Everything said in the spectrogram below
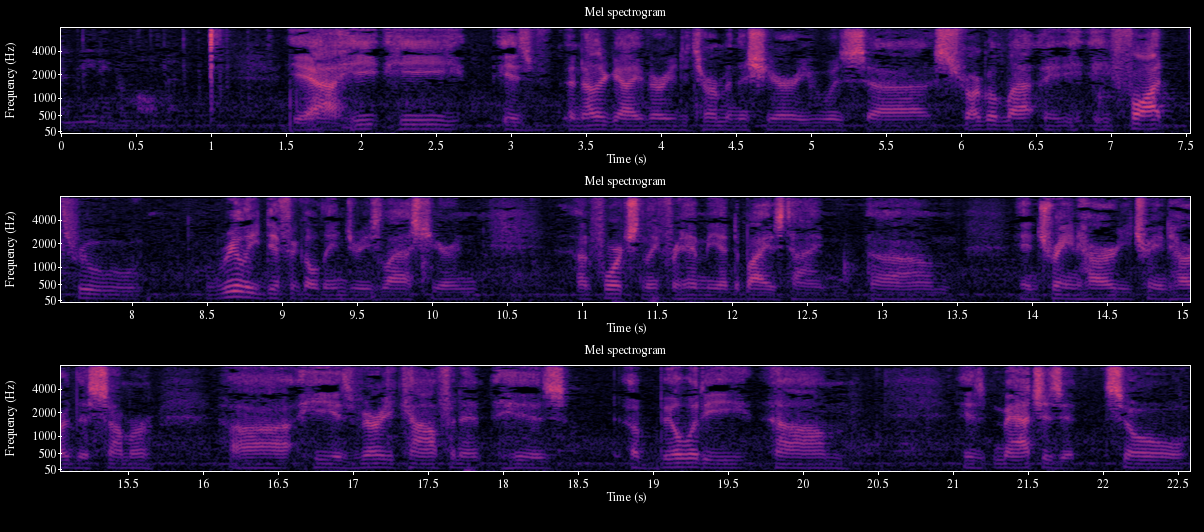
and meeting the moment? Yeah, he he is another guy very determined this year. He was uh, struggled. La- he, fought through really difficult injuries last year, and unfortunately for him, he had to buy his time um, and train hard. He trained hard this summer. Uh, he is very confident. His ability um, is matches it. So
